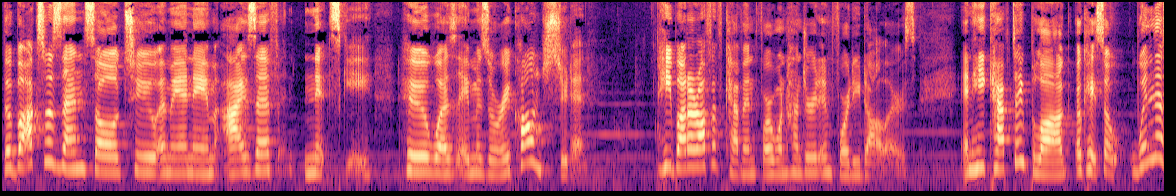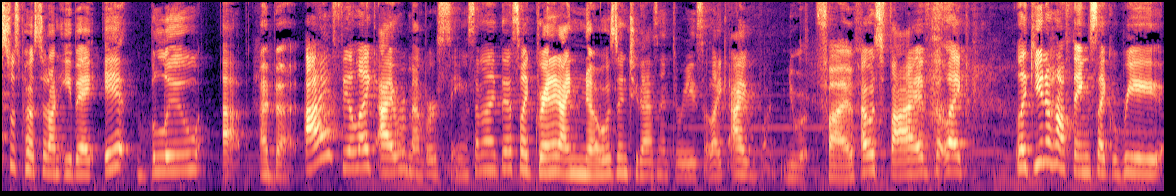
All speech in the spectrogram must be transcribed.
The box was then sold to a man named Isaac Neitzke, who was a Missouri college student. He bought it off of Kevin for $140. And he kept a blog. Okay, so when this was posted on eBay, it blew up. I bet. I feel like I remember seeing something like this. Like, granted, I know it was in 2003, so like I You were five. I was five, but like, like you know how things like re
